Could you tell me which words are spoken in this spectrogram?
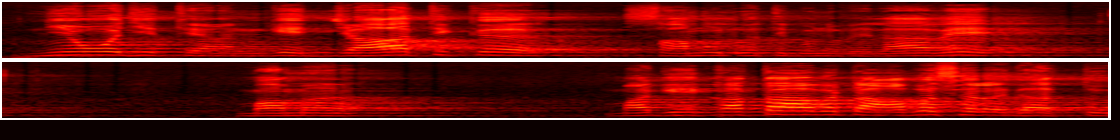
නියෝජිතයන්ගේ ජාතික සමුළුව තිබුණු වෙලාවේ මම මගේ කතාවට අවසර ගත්තු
